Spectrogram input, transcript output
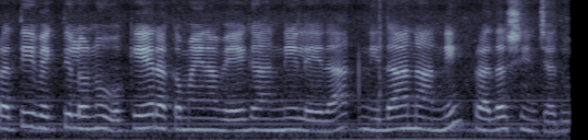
ప్రతి వ్యక్తిలోనూ ఒకే రకమైన వేగాన్ని లేదా నిదానాన్ని ప్రదర్శించదు.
